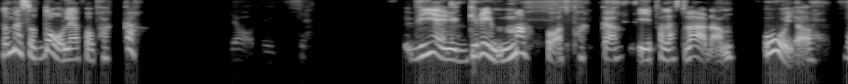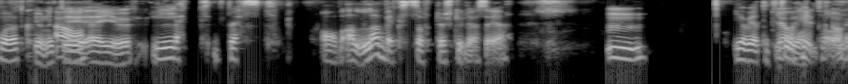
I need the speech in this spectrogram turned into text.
de är så dåliga på att packa. ja, det är Vi är ju grymma på att packa i palettvärlden. Oh ja, vårt community Ja. är ju lätt bäst av alla växtsorter skulle jag säga. Mm. Jag vet ett Ja, fåtal.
